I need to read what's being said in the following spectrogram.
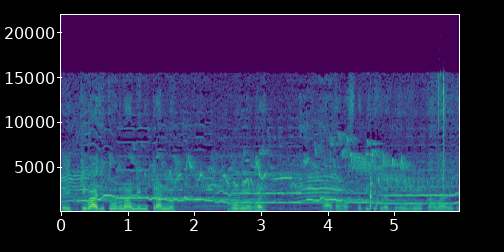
तर इतकी भाजी तोडून आणली मित्रांनो. भोगणं भर तर आता मस्त ती तिला घेऊन घेऊन करणार आहे ते.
